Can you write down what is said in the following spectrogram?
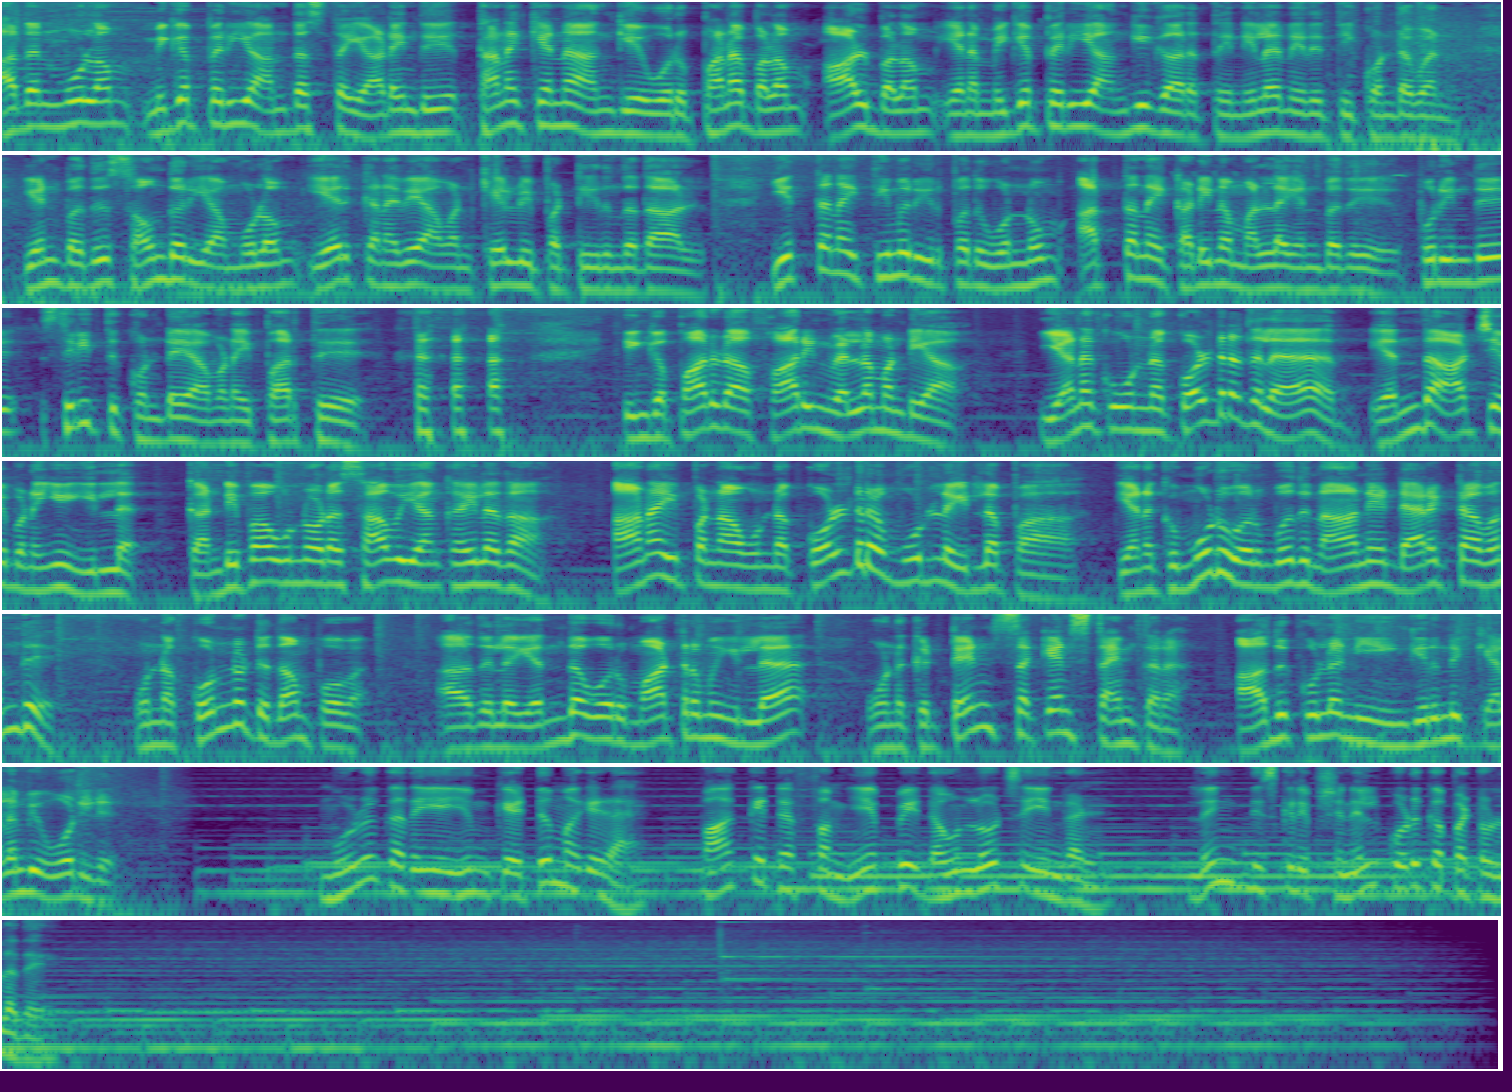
அதன் மூலம் மிகப்பெரிய அந்தஸ்தை அடைந்து தனக்கென அங்கே ஒரு பணபலம் ஆள்பலம் என மிகப்பெரிய அங்கீகாரத்தை நிலைநிறுத்தி கொண்டவன் என்பது சௌந்தர்யா மூலம் ஏற்கனவே அவன் கேள்விப்பட்டிருந்ததால் இத்தனை திமிர் இருப்பது ஒன்றும் அத்தனை கடினம் அல்ல என்பது புரிந்து சிரித்துக்கொண்டே அவனை பார்த்து இங்க பாருடா ஃபாரின் வெள்ளமண்டியா எனக்கு உன்னை கொல்றதுல எந்த ஆட்சேபனையும் இல்ல. கண்டிப்பா உன்னோட சாவு என் கையில தான். ஆனா இப்ப நான் உன்னை கொல்ற மூட்ல இல்லப்பா. எனக்கு மூடு வரும்போது நானே டைரக்டா வந்து உன்னை கொன்னுட்டு தான் போவேன். அதுல எந்த ஒரு மாற்றமும் இல்ல. உனக்கு டென் செகண்ட்ஸ் டைம் தரேன். அதுக்குள்ள நீ இங்கிருந்து கிளம்பி ஓடிடு. முழு கதையையும் கேட்டு மகிழ. பாக்கெட் எஃப்எம் ஏபி டவுன்லோட் செய்யுங்கள். லிங்க் டிஸ்கிரிப்ஷனில் கொடுக்கப்பட்டுள்ளது.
